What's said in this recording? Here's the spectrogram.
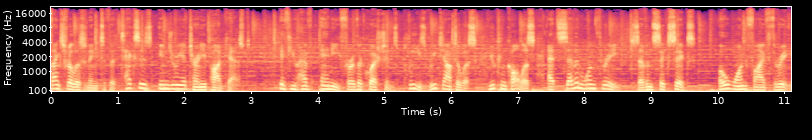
Thanks for listening to the Texas Injury Attorney Podcast. If you have any further questions, please reach out to us. You can call us at 713 766 0153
